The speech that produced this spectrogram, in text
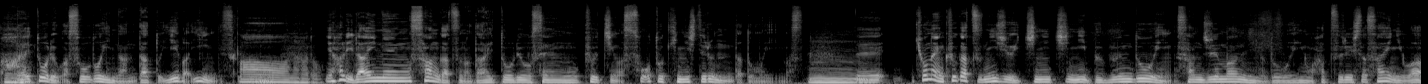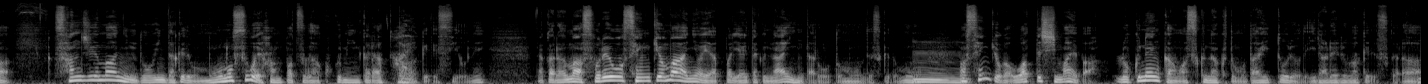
はい大統領が総動員なんだと言えばいいんですけどもやはり来年3月の大統領選をプーチンは相当気にしてるんだと思います。うんで去年9月21日に部分動員30万人の動員を発令した際には30万人の動員だけでもものすごい反発が国民からあったわけですよね。だからまあそれを選挙前にはやっぱりやりたくないんだろうと思うんですけども、ん。まあ、選挙が終わってしまえば6年間は少なくとも大統領でいられるわけですから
